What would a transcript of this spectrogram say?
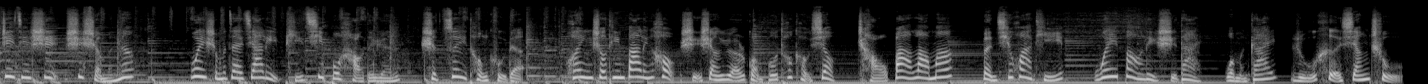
这件事是什么呢？为什么在家里脾气不好的人是最痛苦的？欢迎收听八零后时尚育儿广播脱口秀《潮爸辣妈》，本期话题：微暴力时代，我们该如何相处？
